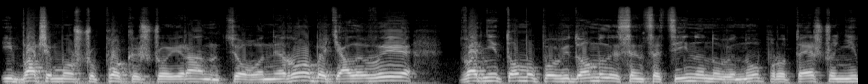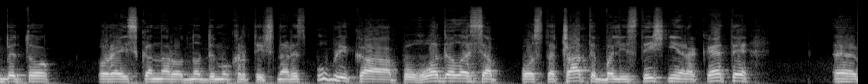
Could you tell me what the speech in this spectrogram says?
І бачимо, що поки що Іран цього не робить. Але ви два дні тому повідомили сенсаційну новину про те, що нібито Корейська Народно-Демократична Республіка погодилася постачати балістичні ракети е,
